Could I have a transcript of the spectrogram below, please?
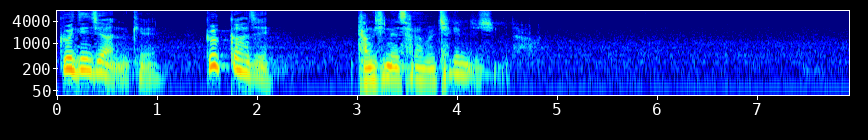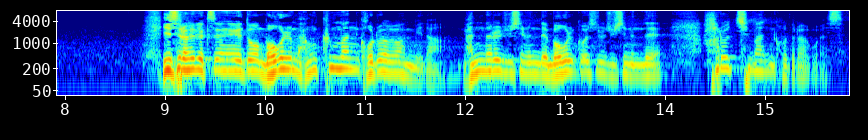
끊이지 않게, 끝까지 당신의 사람을 책임지십니다. 이스라엘 백성에게도 먹을 만큼만 거두라고 합니다. 만나를 주시는데 먹을 것을 주시는데 하루치만 거두라고 했어요.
